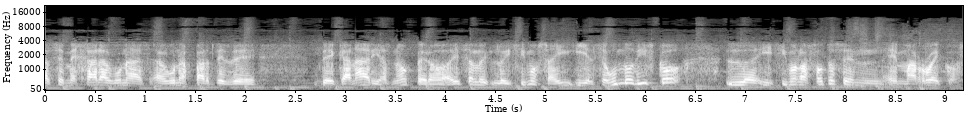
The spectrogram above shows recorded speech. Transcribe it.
asemejar algunas, algunas partes de, de Canarias, ¿no? Pero eso lo, lo hicimos ahí. Y el segundo disco lo- hicimos las fotos en, en Marruecos.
